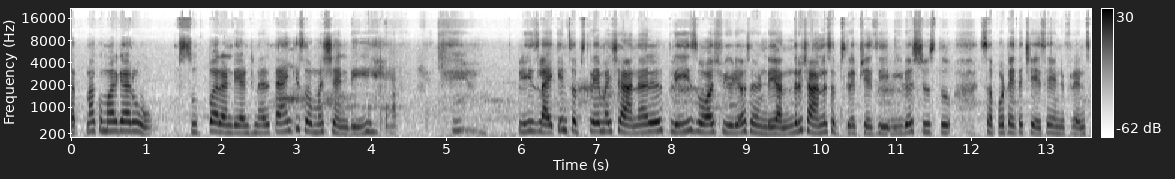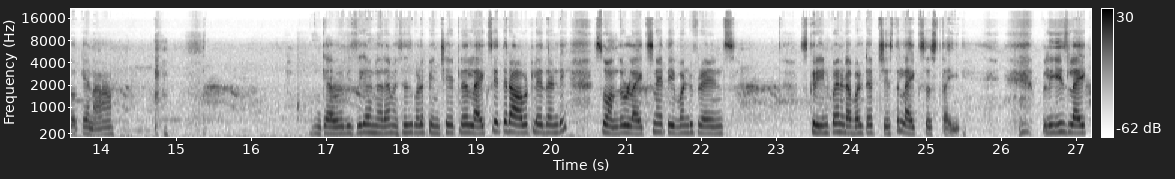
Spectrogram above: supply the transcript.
రత్నకుమార్ గారు. సూపర్ అండి అంటున్నారు. థ్యాంక్ యూ సో మచ్ అండి. Please like and subscribe my channel please watch videos అండి. అందరూ ఛానల్ సబ్స్క్రైబ్ చేసి వీడియోస్ చూస్తూ సపోర్ట్ అయితే చేసేయండి ఫ్రెండ్స్ ఓకేనా ఇంకెవరు బిజీగా ఉన్నారా? మెసేజ్ కూడా పెంచేయట్లేదు లైక్స్ అయితే రావట్లేదండి. సో అందరూ లైక్స్ని అయితే ఇవ్వండి ఫ్రెండ్స్ స్క్రీన్ పైన డబల్ టైప్ చేస్తే లైక్స్ వస్తాయి. ప్లీజ్ లైక్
